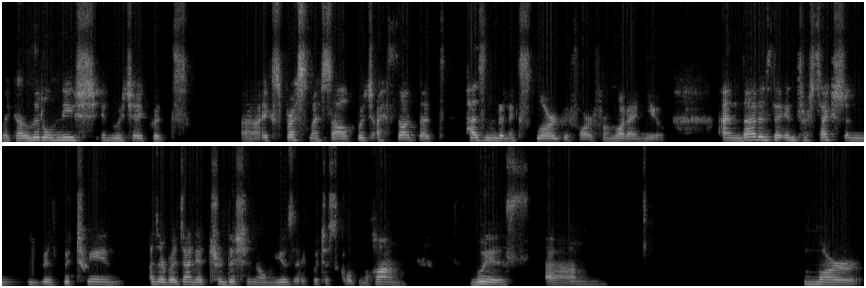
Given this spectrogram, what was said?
like a little niche in which i could uh, express myself which i thought that hasn't been explored before from what i knew and that is the intersection with, between Azerbaijani traditional music, which is called mugham, with um, more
